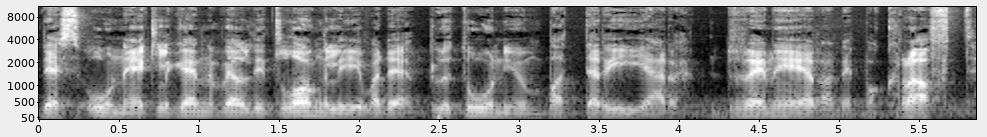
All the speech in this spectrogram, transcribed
dess onekligen väldigt långlivade plutoniumbatterier dränerade på kraft.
